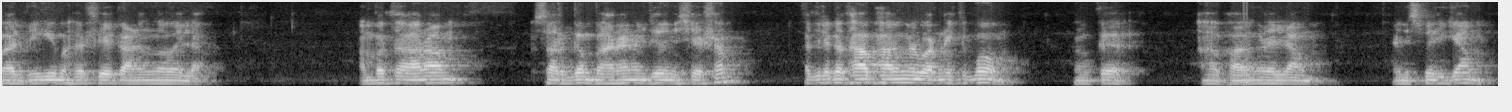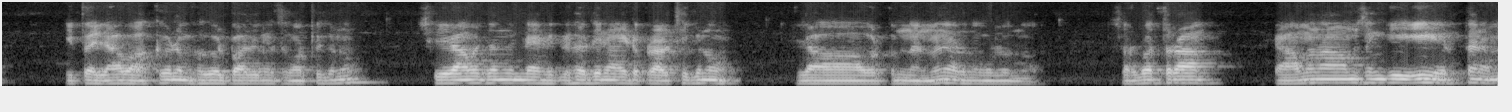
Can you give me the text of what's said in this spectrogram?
വാൽമീകി മഹർഷിയെ കാണുന്നതല്ല അമ്പത്തി ആറാം സർഗം പാരായണം ചെയ്തതിന് ശേഷം അതിലെ കഥാഭാഗങ്ങൾ വർണിക്കുമ്പോൾ നമുക്ക് ആ ഭാഗങ്ങളെല്ലാം അനുസ്മരിക്കാം. ഇപ്പോൾ എല്ലാ വാക്കുകളും ഭഗവത്പാദങ്ങൾ സമർപ്പിക്കുന്നു. ശ്രീരാമചന്ദ്രന്റെ അനുഗ്രഹത്തിനായിട്ട് പ്രാർത്ഥിക്കുന്നു. എല്ലാവർക്കും നന്മ നടന്നുകൊള്ളുന്നു സർവത്ര രാമനാം സങ്കീർത്തനം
